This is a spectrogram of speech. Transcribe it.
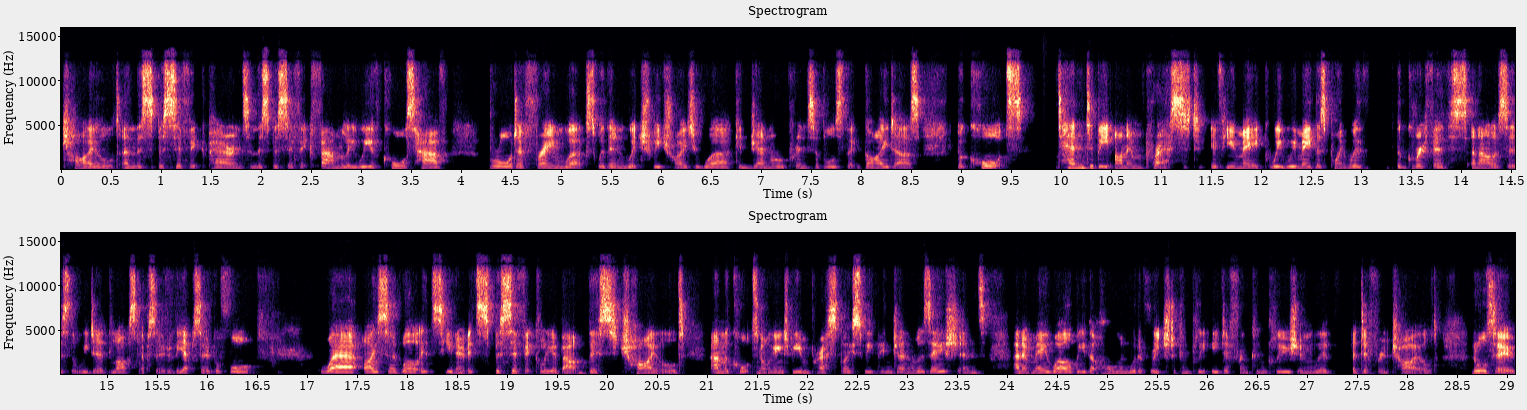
child and the specific parents and the specific family. We, of course, have broader frameworks within which we try to work and general principles that guide us. But courts tend to be unimpressed if you make, we, we made this point with the Griffiths analysis that we did last episode or the episode before, where I said, well, it's, you know, it's specifically about this child and the court's not going to be impressed by sweeping generalizations. And it may well be that Holman would have reached a completely different conclusion with a different child. It also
